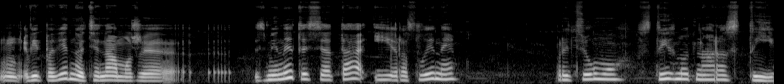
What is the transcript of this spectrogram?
відповідно ціна може е, змінитися, та і рослини при цьому встигнуть нарости.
